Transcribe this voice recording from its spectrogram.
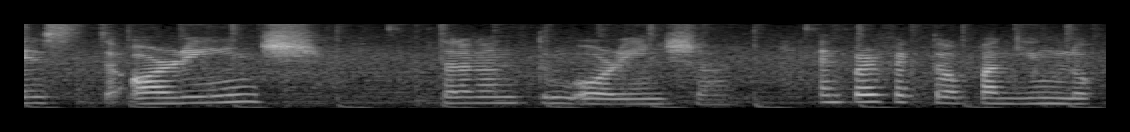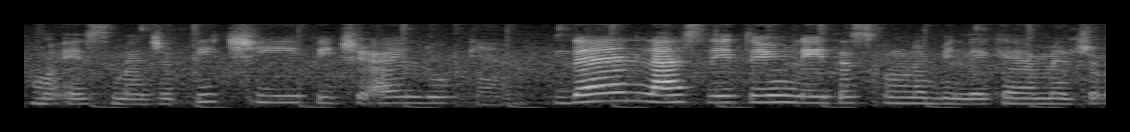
is the orange. Talagang true orange siya. And perfect to pag yung look mo is medyo peachy, peachy eye look. Yan. Then, lastly, ito yung latest kong nabili. Kaya medyo,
